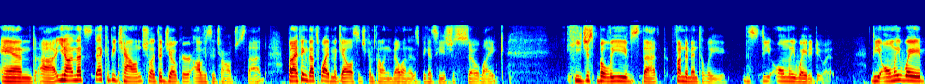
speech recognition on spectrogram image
and uh, you know, and that's that could be challenged. Like the Joker obviously challenges that, but I think that's why Miguel is such a compelling villain is because he's just so like he just believes that fundamentally this is the only way to do it. The only way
